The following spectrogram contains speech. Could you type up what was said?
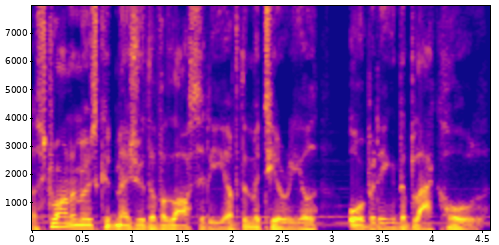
astronomers could measure the velocity of the material orbiting the black hole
